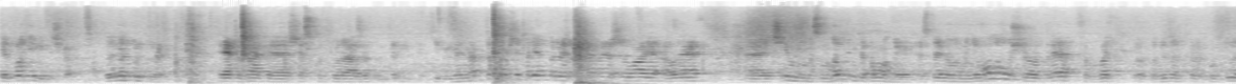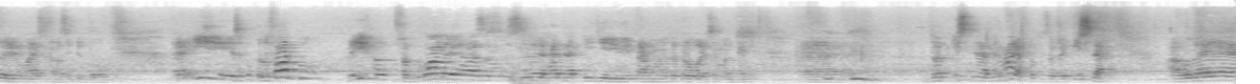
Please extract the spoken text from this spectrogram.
підлоги літочка. Долина культури. Як ви знаєте, зараз культура не надто хороший переживає, але е, чим ми змогли, тим допомогли. Стрельнули мені голову, що треба фарбувати будинок культури, мається на підлогу. Е, І закупили фарбу, приїхали, фарбували разом з Гайдар Лідією і там добровольцем одним. Е, До після немає, фото вже після, але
